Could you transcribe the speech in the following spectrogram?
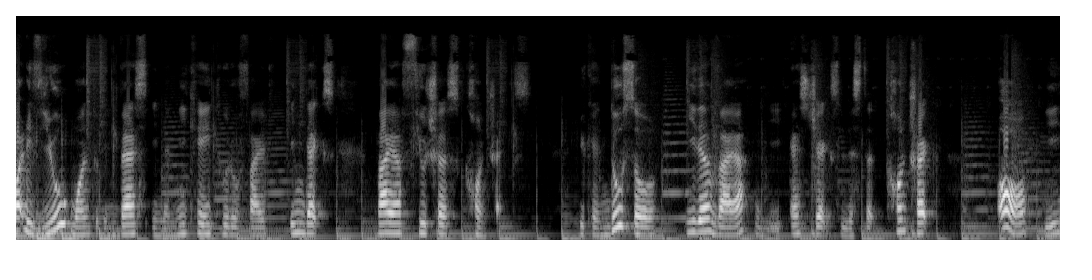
What if you want to invest in the Nikkei 225 index via futures contracts? You can do so either via the SGX listed contract or the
